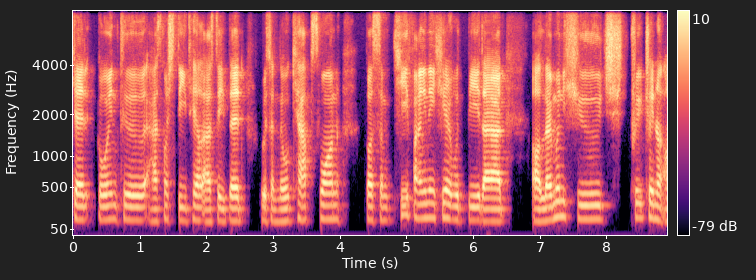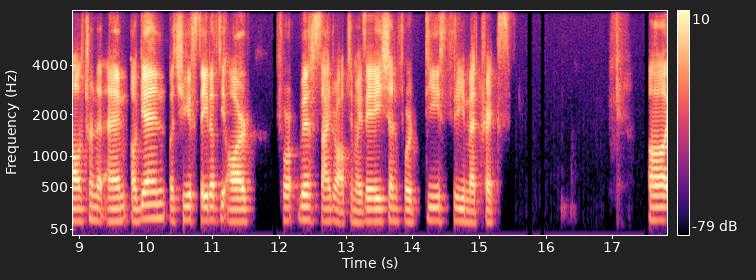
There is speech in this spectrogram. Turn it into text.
get go into as much detail as they did with the no caps one, but some key finding here would be that uh, Lemon Huge pre-trained on ALT200M again achieved state of the art for with CIDEr optimization for these three metrics. Uh,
